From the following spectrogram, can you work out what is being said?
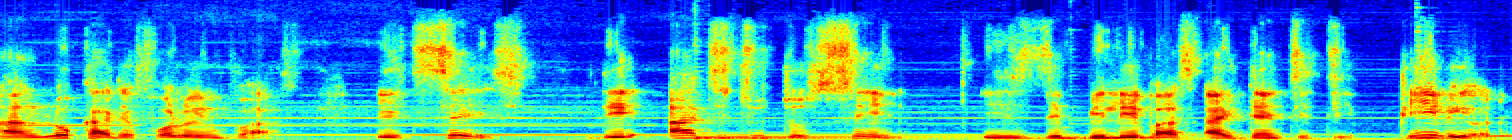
And look at the following verse. It says, the attitude to sin is the believer's identity, period.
